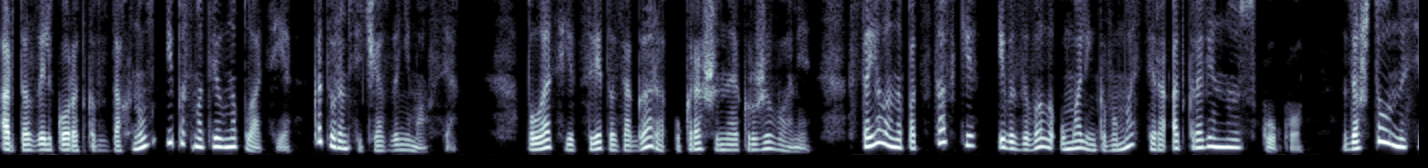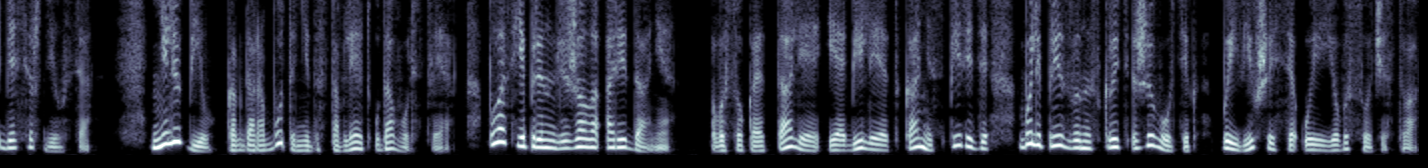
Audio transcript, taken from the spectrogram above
Артазель коротко вздохнул и посмотрел на платье, которым сейчас занимался. Платье цвета загара, украшенное кружевами, стояло на подставке и вызывало у маленького мастера откровенную скуку, за что он на себя сердился. Не любил, когда работа не доставляет удовольствия. Платье принадлежало Аридане. Высокая талия и обилие ткани спереди были призваны скрыть животик, появившийся у ее высочества,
